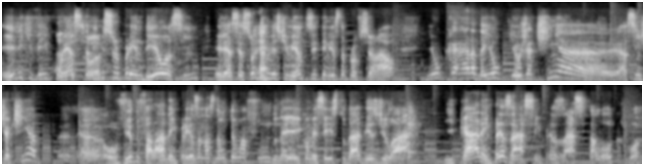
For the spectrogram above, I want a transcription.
ele que veio com assessor. essa também me surpreendeu, assim, ele é assessor de é. investimentos e tenista profissional, e o cara, daí eu, eu já tinha, assim, já tinha uh, ouvido falar da empresa, mas não tão a fundo, né? E aí comecei a estudar desde lá, e, cara, empresaça, empresaça, tá louco, porra.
